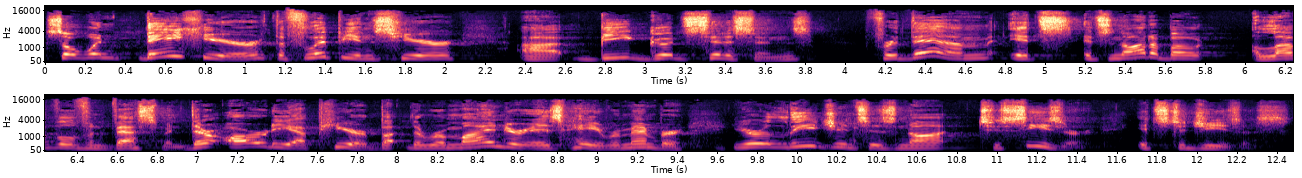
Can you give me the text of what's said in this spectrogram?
so when they hear the philippians hear uh, be good citizens for them it's, it's not about a level of investment they're already up here but the reminder is hey remember your allegiance is not to caesar it's to jesus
